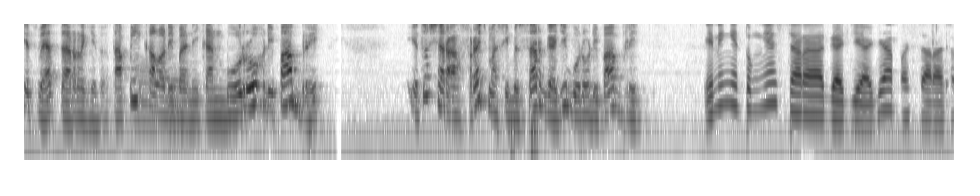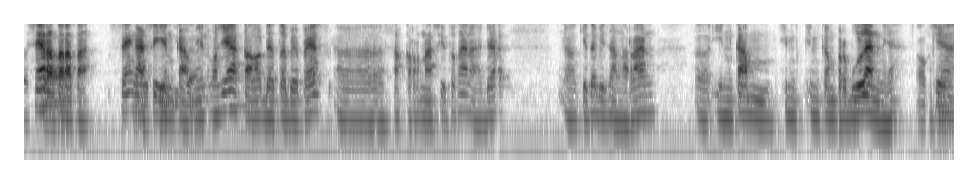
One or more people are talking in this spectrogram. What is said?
it's better gitu. Tapi oh, kalau okay. dibandingkan buruh di pabrik, itu secara average masih besar gaji buruh di pabrik. Ini ngitungnya secara gaji aja apa secara sosial? Saya rata-rata. Saya ngasih income. Maksudnya kalau data BPS uh, Sakernas itu kan ada uh, kita bisa ngeran uh, income in, income per bulan ya. Okay. Maksudnya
